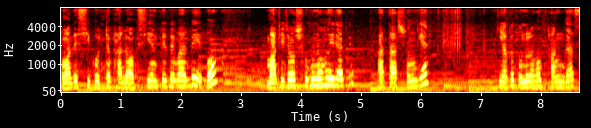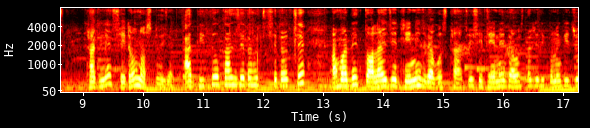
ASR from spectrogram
আমাদের শিকড়টা ভালো অক্সিজেন পেতে পারবে এবং মাটিটাও শুকনো হয়ে যাবে আর তার সঙ্গে কী হবে? কোনো রকম ফাঙ্গাস থাকলে সেটাও নষ্ট হয়ে যাবে। আর দ্বিতীয় কাজ যেটা হচ্ছে, সেটা হচ্ছে আমাদের তলায় যে ড্রেনেজ ব্যবস্থা আছে, সেই ড্রেনেজ ব্যবস্থা যদি কোনো কিছু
